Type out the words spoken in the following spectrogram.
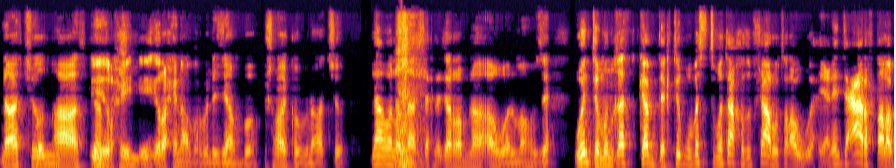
nacho ها يروح. يروح يناظر باللي جنبه إيش رأيكم بناتشو؟ لا والله الناس إحنا جربناه أول ما هو زين وأنت منغث كبدك تبغى بس تبغى تأخذ فشار وتروح يعني أنت عارف طلب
